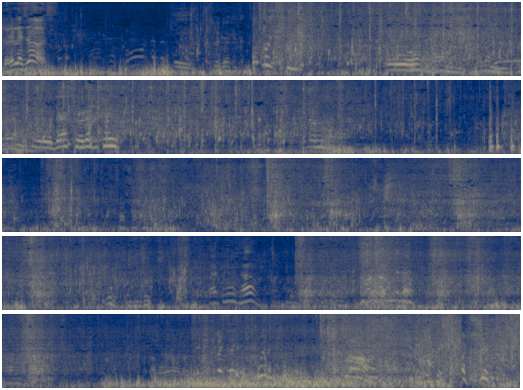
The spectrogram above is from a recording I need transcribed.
Dorela Zos. Oh, that's what it is. That was how.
